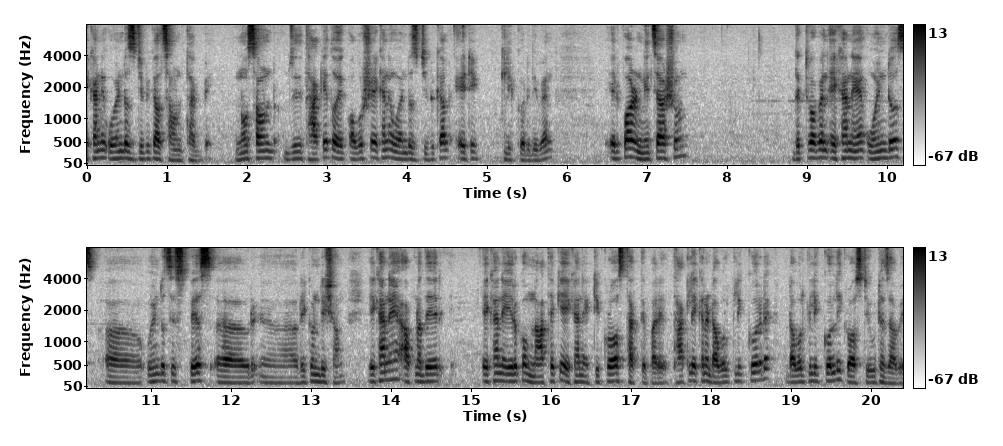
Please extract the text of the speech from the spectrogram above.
এখানে উইন্ডোজ ডিপিক্যাল সাউন্ড থাকবে। নো সাউন্ড যদি থাকে তো অবশ্যই এখানে উইন্ডোজ ডিপিক্যাল এটি ক্লিক করে দিবেন। এরপর নিচে আসুন দেখতে পাবেন এখানে উইন্ডোজ উইন্ডোজ স্পেস রিকন্ডিশন এখানে আপনাদের, এখানে এরকম না থেকে এখানে একটি ক্রস থাকতে পারে। থাকলে এখানে ডাবল ক্লিক করে ডাবল ক্লিক করলেই ক্রসটি উঠে যাবে।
